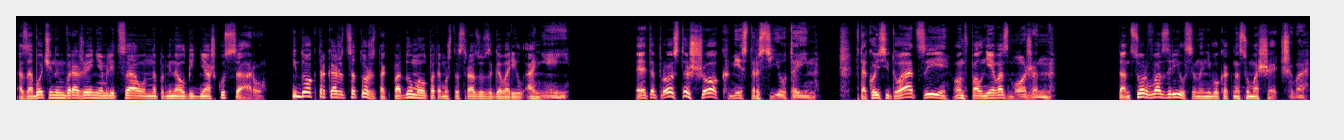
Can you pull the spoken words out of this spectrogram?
Озабоченным выражением лица он напоминал бедняжку Сару, и доктор, кажется, тоже так подумал, потому что сразу заговорил о ней — «Это просто шок, мистер Сьютейн. В такой ситуации он вполне возможен». Танцор воззрился на него, как на сумасшедшего.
